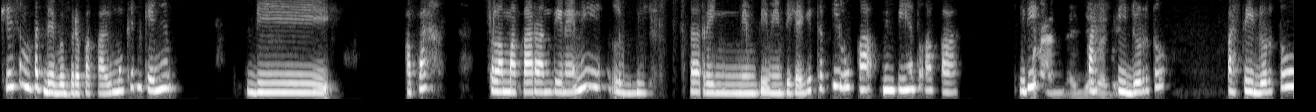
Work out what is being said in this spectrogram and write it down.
Kayak sempet deh beberapa kali. Mungkin kayaknya di apa selama karantina ini lebih sering mimpi-mimpi kayak gitu tapi lupa mimpinya tuh apa. Jadi aja pas berarti. tidur tuh pas tidur tuh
